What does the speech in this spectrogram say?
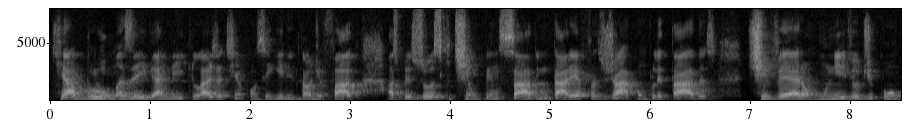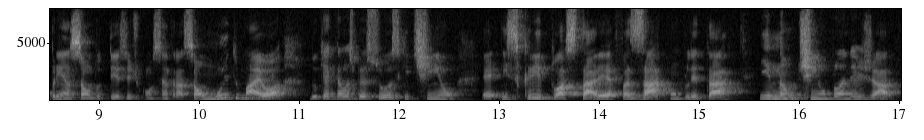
que a Bluma Zeigarnik lá já tinha conseguido. Então, de fato, as pessoas que tinham pensado em tarefas já completadas tiveram um nível de compreensão do texto e de concentração muito maior do que aquelas pessoas que tinham é, escrito as tarefas a completar e não tinham planejado.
